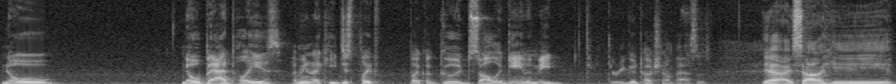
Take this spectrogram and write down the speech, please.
no no bad plays. I mean, like he just played like a good, solid game and made th- three good touchdown passes. Yeah, I saw he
